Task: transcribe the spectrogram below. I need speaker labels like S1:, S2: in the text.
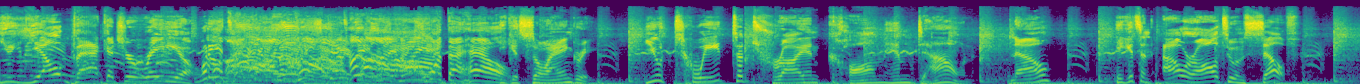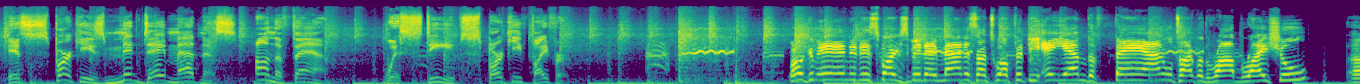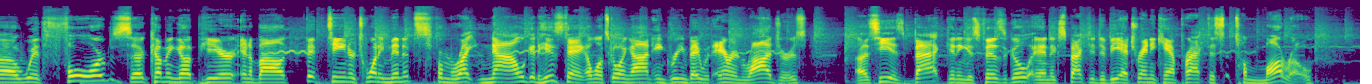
S1: You yell back at your radio. What are you talking about? What the hell? He gets so angry. You tweet to try and calm him down. Now, he gets an hour all to himself. It's Sparky's Midday Madness on the fan with Steve Sparky Pfeiffer.
S2: Welcome in. It is Sparky's Midday Madness on 1250 AM. The Fan. We'll talk with Rob Reischel uh, with Forbes uh, coming up here in about 15 or 20 minutes from right now. We'll get his take on what's going on in Green Bay with Aaron Rodgers as he is back getting his physical and expected to be at training camp practice tomorrow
